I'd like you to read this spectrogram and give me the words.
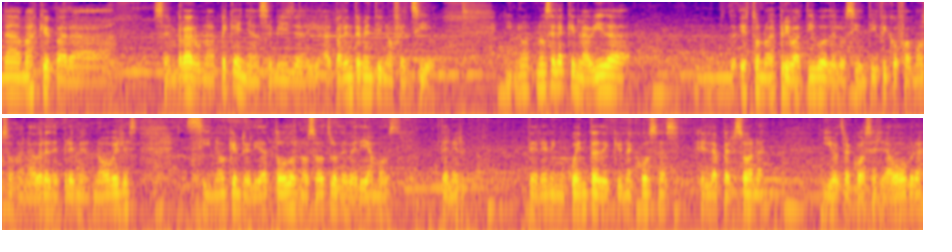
nada más que para sembrar una pequeña semilla y aparentemente inofensiva. ¿Y no, no será que en la vida esto no es privativo de los científicos famosos ganadores de premios Nobel, sino que en realidad todos nosotros deberíamos tener, tener en cuenta de que una cosa es la persona y otra cosa es la obra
